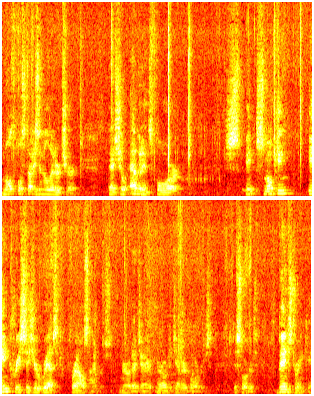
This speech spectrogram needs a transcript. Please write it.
multiple studies in the literature that show evidence for smoking increases your risk for Alzheimer's, neurodegenerative, neurodegenerative disorders. Binge drinking,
